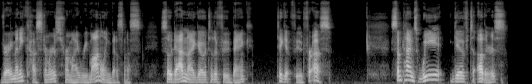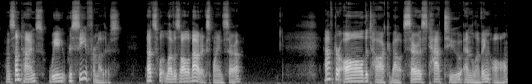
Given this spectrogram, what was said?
very many customers for my remodeling business. So Dad and I go to the food bank to get food for us. Sometimes we give to others, and sometimes we receive from others. That's what love is all about, explained Sarah. After all the talk about Sarah's tattoo and loving all,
